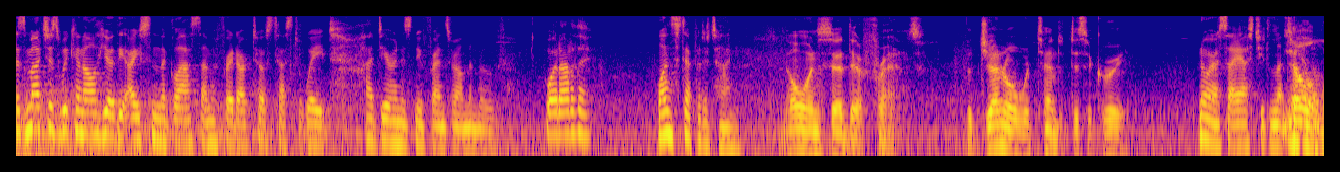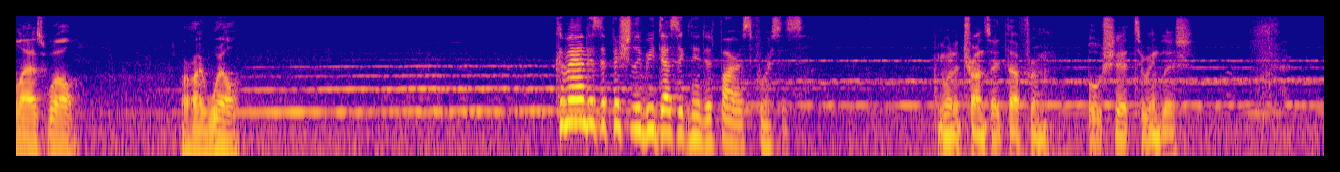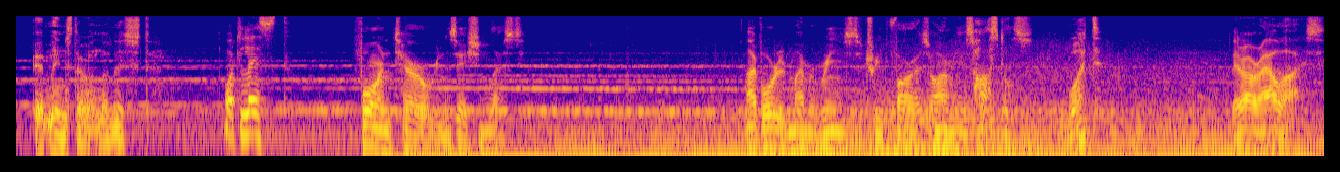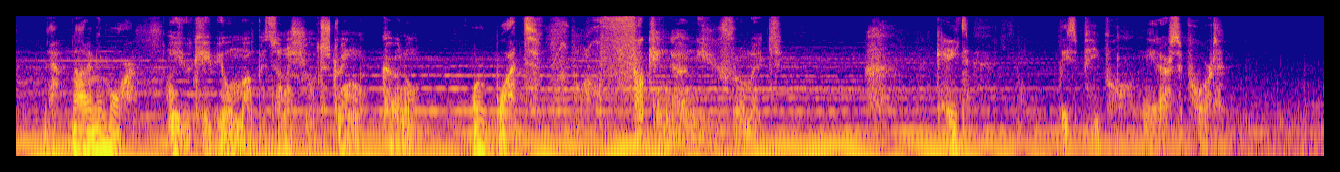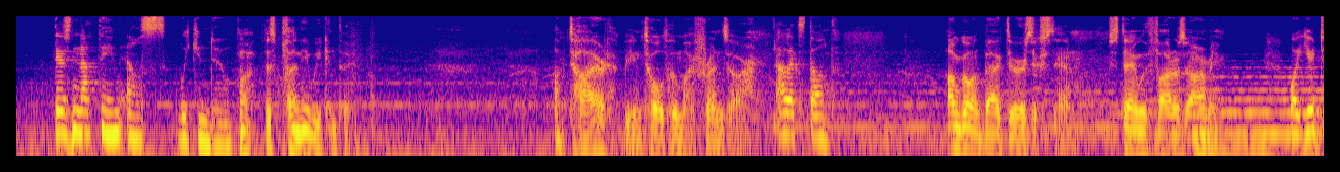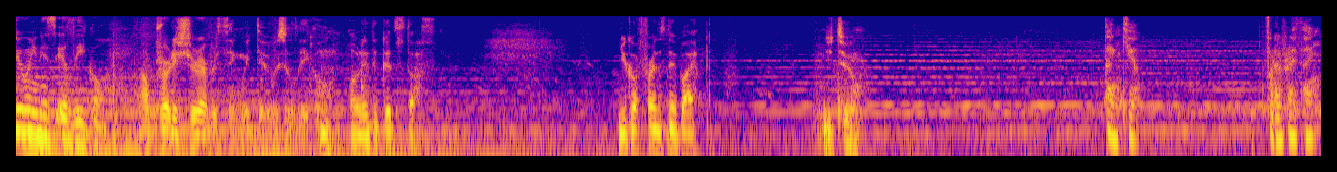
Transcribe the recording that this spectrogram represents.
As much as we can all hear the ice in the glass, I'm afraid our toast has to wait. Hadir and his new friends are on the move. What are they? One step at a time. No one said they're friends. The General would tend to disagree. Norris, I asked you to let me Tell handle- him, Laswell. Or I will. Command has officially redesignated Farah's forces. You want to translate that from bullshit to English? It means they're on the list. What list? Foreign terror organization list. I've ordered my Marines to treat Farah's army as hostiles. What? They're our allies. Yeah, not anymore. Will you keep your muppets on a short string, Colonel. Or what? I'll fucking earn you from it. Kate, these people need our support. There's nothing else we can do. Well, there's plenty we can do. I'm tired of being told who my friends are. Alex, don't. I'm going back to Urzikstan, staying with Farah's army. What you're doing is illegal. I'm pretty sure everything we do is illegal. Hmm, only the good stuff. You got friends nearby? You too. Thank you. For everything.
